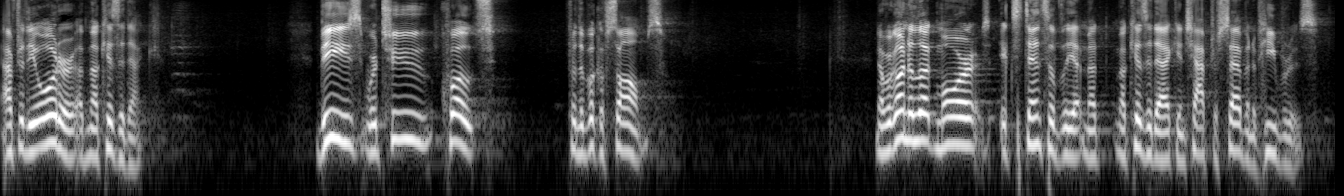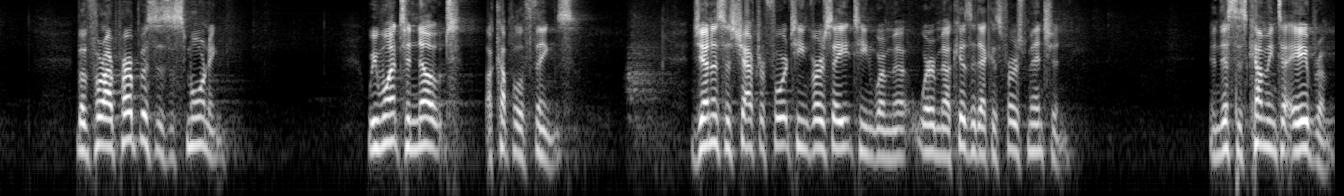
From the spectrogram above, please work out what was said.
after the order of Melchizedek. These were two quotes from the book of Psalms. Now, we're going to look more extensively at Melchizedek in chapter 7 of Hebrews. But for our purposes this morning, we want to note a couple of things. Genesis chapter 14, verse 18, where, where Melchizedek is first mentioned. And this is coming to Abram.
